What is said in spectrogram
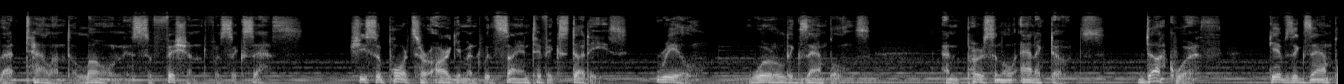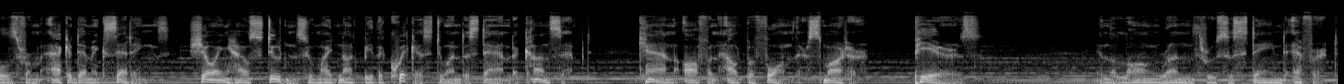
that talent alone is sufficient for success. She supports her argument with scientific studies, real, world examples, and personal anecdotes. Duckworth gives examples from academic settings, showing how students who might not be the quickest to understand a concept can often outperform their smarter peers in the long run through sustained effort.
